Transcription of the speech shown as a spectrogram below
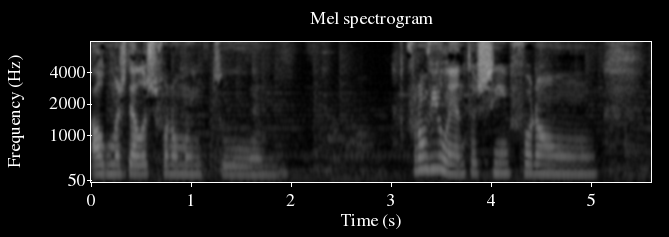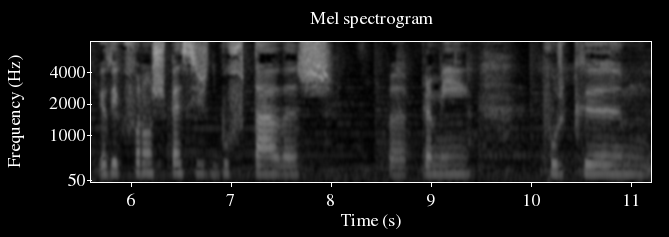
algumas delas foram muito. foram violentas, sim, foram. eu digo que foram espécies de bufetadas para, para mim porque hum,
